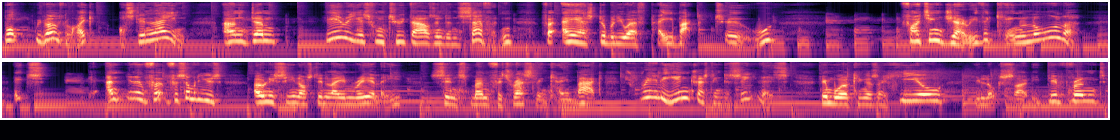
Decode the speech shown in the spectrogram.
But we both like Austin Lane. And um, here he is from 2007 for ASWF Payback 2, fighting Jerry the King Lawler. It's and you know for, for somebody who's only seen Austin Lane really since Memphis Wrestling came back. It's really interesting to see this. Him working as a heel, he looks slightly different.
